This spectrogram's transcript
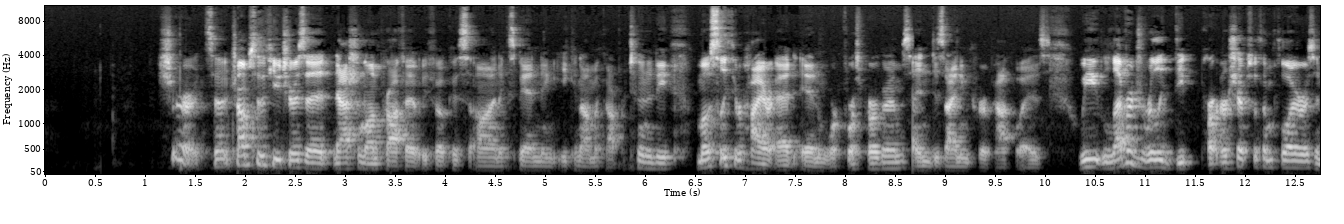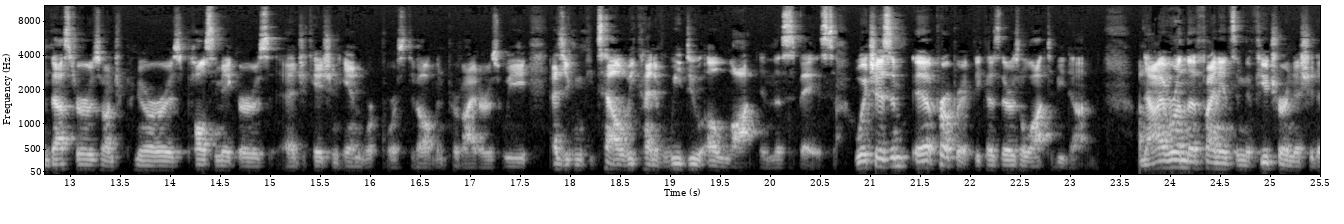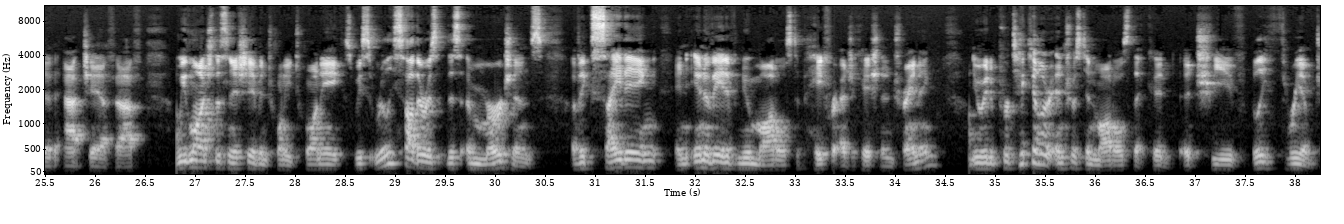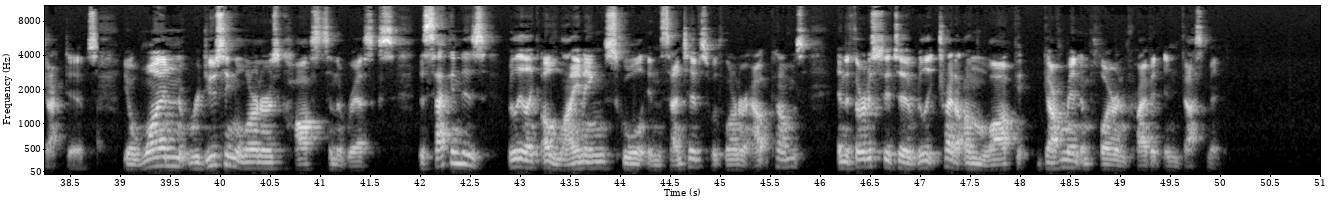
Sure. So, Jobs for the Future is a national nonprofit. We focus on expanding economic opportunity, mostly through higher ed and workforce programs and designing career pathways. We leverage really deep partnerships with employers, investors, entrepreneurs, policymakers, education, and workforce development providers. We, as you can tell, we kind of we do a lot in this space, which is appropriate because there's a lot to be done. Now, I run the Financing the Future initiative at JFF. We launched this initiative in 2020 because we really saw there was this emergence of exciting and innovative new models to pay for education and training. You had a particular interest in models that could achieve really three objectives. You know, one, reducing the learner's costs and the risks. The second is really like aligning school incentives with learner outcomes. And the third is to, to really try to unlock government, employer, and private investment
